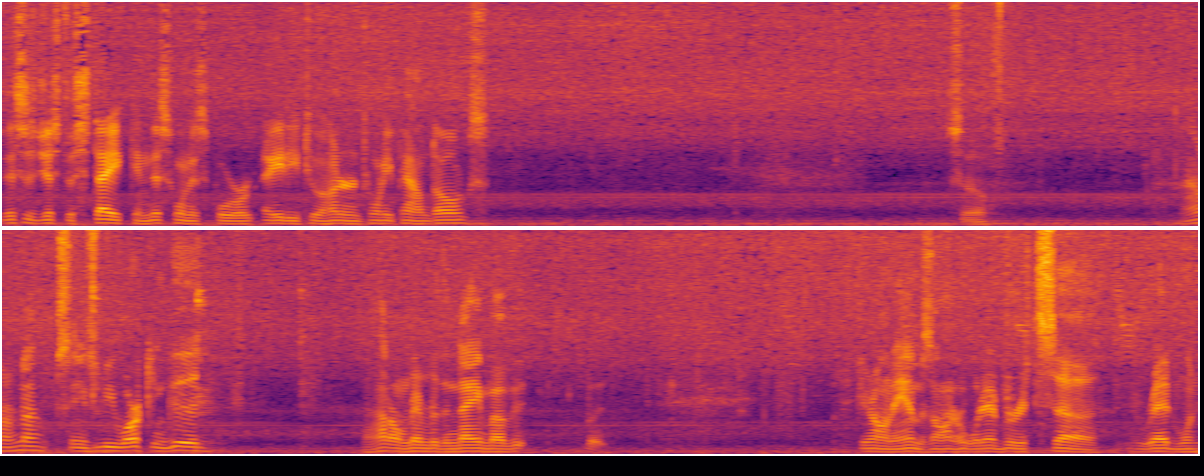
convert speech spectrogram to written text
This is just a stake and this one is for 80 to 120 pound dogs. So I don't know seems to be working good I don't remember the name of it but if you're on Amazon or whatever it's uh, a red one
